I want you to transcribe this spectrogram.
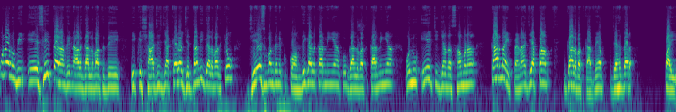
ਉਹਨਾਂ ਨੂੰ ਵੀ ਇਸੇ ਤਰ੍ਹਾਂ ਦੇ ਨਾਲ ਗੱਲਬਾਤ ਦੇ ਇੱਕ ਸਾਜ਼ਿਸ਼ ਜਾਂ ਕਹਿ ਲਓ ਜਿੱਦਾਂ ਦੀ ਗੱਲਬਾਤ ਕਿਉਂ? ਜੇ ਇਸ ਬੰਦੇ ਨੇ ਕੋਈ ਕੌਮ ਦੀ ਗੱਲ ਕਰਨੀ ਆ, ਕੋਈ ਗੱਲਬਾਤ ਕਰਨੀ ਆ, ਉਹਨੂੰ ਇਹ ਚੀਜ਼ਾਂ ਦਾ ਸਾਹਮਣਾ ਕਰਨਾ ਹੀ ਪੈਣਾ। ਜੇ ਆਪਾਂ ਗੱਲਬਾਤ ਕਰਦੇ ਆ, ਜਹਦਰ ਭਾਈ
